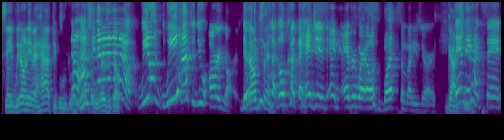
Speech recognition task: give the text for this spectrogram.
See, we don't even have people who do No, it. actually, no, no, no, no, no. We don't. We have to do our yard. They're the people saying. that go cut the hedges and everywhere else but somebody's yard. Got then you. they had said,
